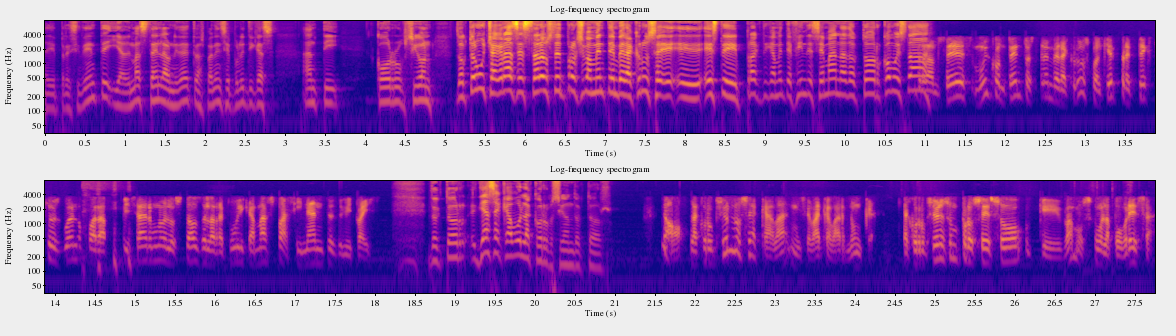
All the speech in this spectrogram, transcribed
eh, presidente, y además está en la Unidad de Transparencia y Políticas Anti corrupción. Doctor, muchas gracias. Estará usted próximamente en Veracruz eh, eh, este prácticamente fin de semana, doctor. ¿Cómo está? Ramsés, muy contento de estar en Veracruz. Cualquier pretexto es bueno para pisar uno de los estados de la República más fascinantes de mi país. Doctor, ya se acabó la corrupción, doctor. No, la corrupción no se acaba ni se va a acabar nunca. La corrupción es un proceso que, vamos, como la pobreza.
